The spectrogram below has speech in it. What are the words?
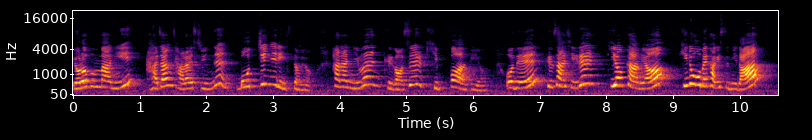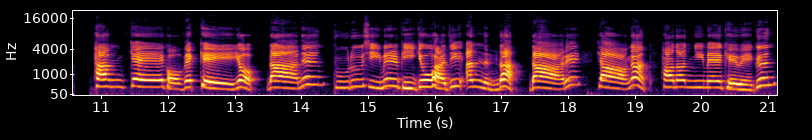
여러분만이 가장 잘할 수 있는 멋진 일이 있어요. 하나님은 그것을 기뻐하세요. 오늘 그 사실을 기억하며 기도 고백하겠습니다. 함께 고백해요. 나는 부르심을 비교하지 않는다. 나를 향한 하나님의 계획은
